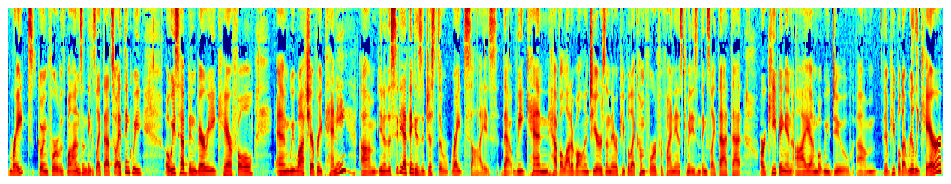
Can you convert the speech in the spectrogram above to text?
rates going forward with bonds and things like that. So I think we always have been very careful and we watch every penny. Um, you know, the city I think is just the right size that we can have a lot of volunteers, and there are people that come forward for finance committees and things like that that are keeping an eye on what we do. Um, there are people that really care.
